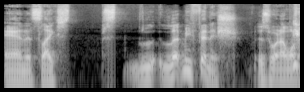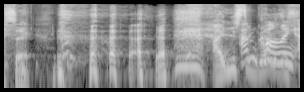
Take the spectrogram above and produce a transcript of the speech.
and it's like, s- s- l- let me finish is what I want to say. I used to i'm go calling to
